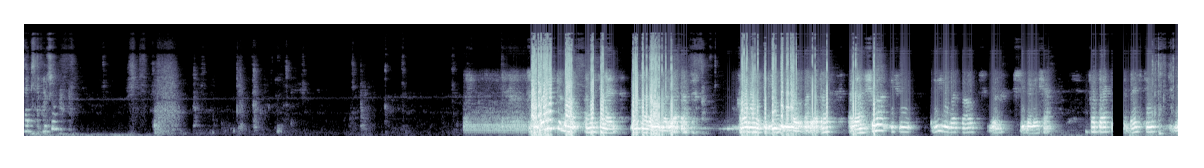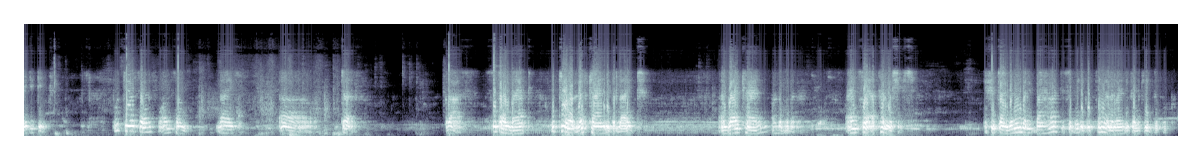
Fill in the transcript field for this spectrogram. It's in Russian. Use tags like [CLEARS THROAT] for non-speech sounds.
Selbstversuch. ಸಂಪೂರ್ಣಕ್ಕೆ ಸಮಸ್ಯೆ ಮಾತಾಡಲು ಮರ್ಯಾದ ಹಾಗೆ ತಿಳಿಯುವುದಿಲ್ಲ ಅವರು ಮರ್ಯಾದ And I'm sure if you really work out your Sri Ganesha, for that the best is meditate. Put yourself on some nice uh, turf grass, sit on that, put your left hand with the light and right hand on the Buddha and say affirmations. If you can remember it by heart, it's a very good thing, otherwise you can keep the book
